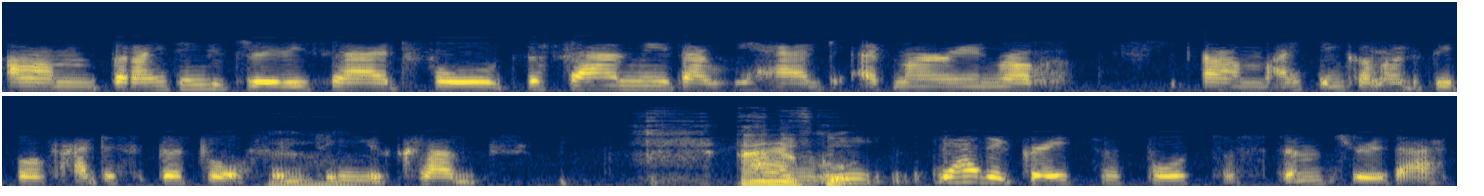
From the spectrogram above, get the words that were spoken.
Um, but I think it's really sad for the family that we had at Murray and Roberts. Um, I think a lot of people have had to split off into new clubs. And And of course, we, we had a great support system through that.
